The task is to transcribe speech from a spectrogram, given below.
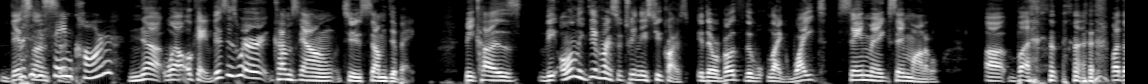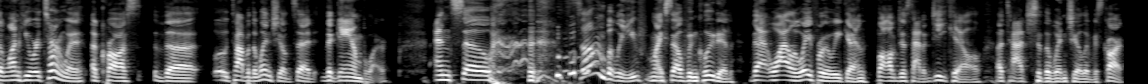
this Was it the same car? no, well, okay, this is where it comes down to some debate because the only difference between these two cars, they were both the like white, same make, same model. Uh, but, but the one he returned with across the uh, top of the windshield said the gambler. And so some believe, myself included, that while away for the weekend, Bob just had a decal attached to the windshield of his car.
